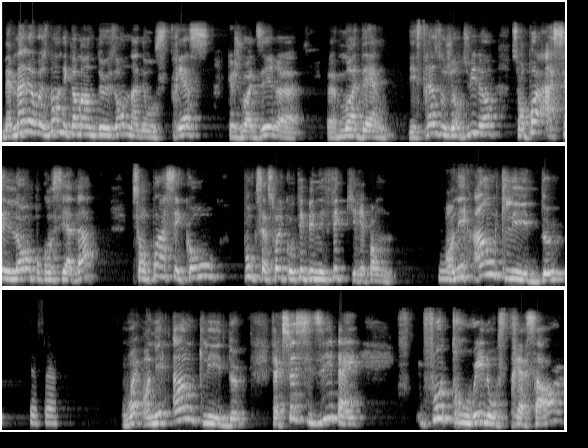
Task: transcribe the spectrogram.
Mais malheureusement, on est comme en deux zones dans nos stress, que je vais dire euh, euh, modernes. Les stress d'aujourd'hui, là, sont pas assez longs pour qu'on s'y adapte, ils sont pas assez courts pour que ce soit le côté bénéfique qui réponde. On est entre les deux. C'est ça. Ouais, on est entre les deux. Fait que ceci dit, ben, faut trouver nos stresseurs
